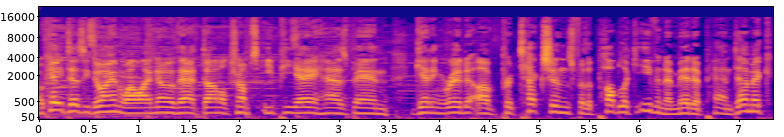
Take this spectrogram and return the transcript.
Okay, Desi Doyen, while I know that Donald Trump's EPA has been getting rid of protections for the public even amid a pandemic,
